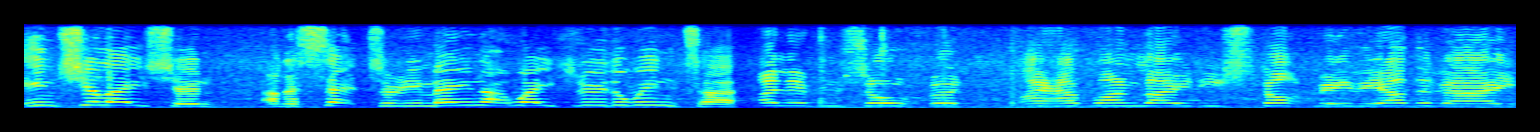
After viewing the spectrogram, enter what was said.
insulation and are set to remain that way through the winter. I live in Salford. I had one lady stop me the other day.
